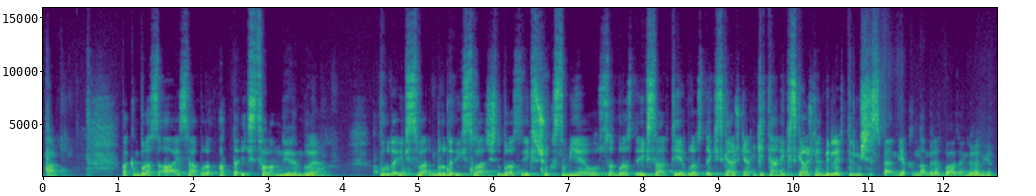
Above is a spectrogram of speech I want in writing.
Pardon. Bakın burası A ise hatta X falan diyelim buraya. Burada X var, burada X var. İşte burası X, şu kısım Y olsa burası da X artı Y. Burası da ikizkenar üçgen. İki tane ikizkenar üçgeni birleştirmişiz. Ben yakından biraz bazen göremiyorum.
